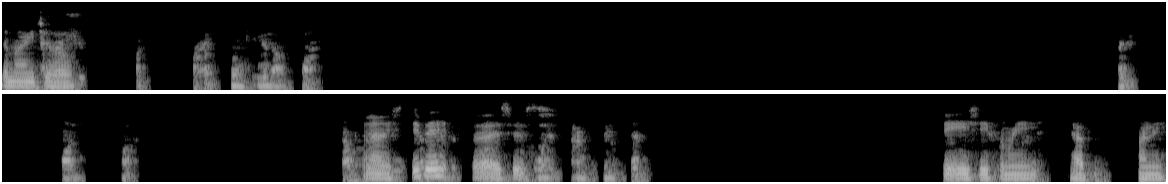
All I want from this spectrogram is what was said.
the module. The Or is flow. it Go ahead and activate this. easy for me to have money?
